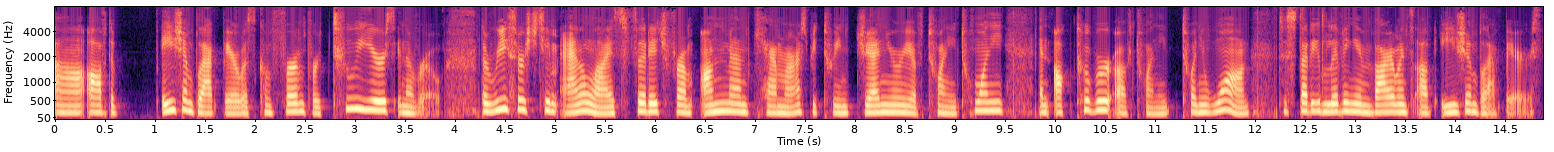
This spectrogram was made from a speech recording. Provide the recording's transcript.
uh, of the Asian black bear was confirmed for two years in a row. The research team analyzed footage from unmanned cameras between January of 2020 and October of 2021 to study living environments of Asian black bears.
